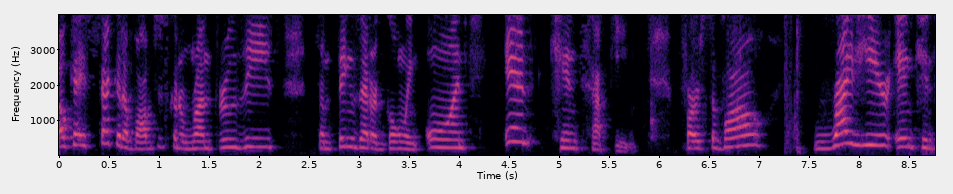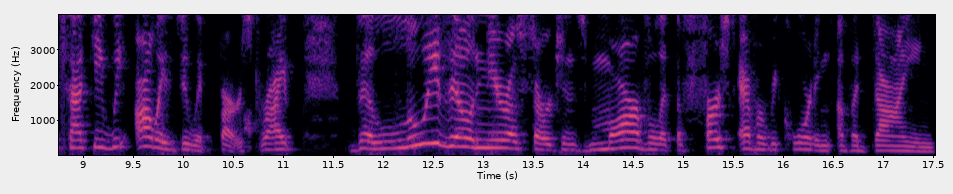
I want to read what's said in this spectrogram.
Okay, second of all, I'm just going to run through these some things that are going on in Kentucky. First of all, right here in Kentucky, we always do it first, right? The Louisville neurosurgeons marvel at the first ever recording of a dying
